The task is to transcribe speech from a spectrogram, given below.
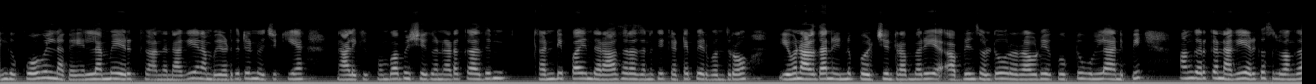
இங்கே கோவில் நகை எல்லாமே இருக்குது அந்த நகையை நம்ம எடுத்துகிட்டோன்னு வச்சுக்கேன் நாளைக்கு கும்பாபிஷேகம் நடக்காது கண்டிப்பாக இந்த ராசராஜனுக்கு கெட்ட பேர் வந்துடும் இவனால் தான் நின்று போயிடுச்சுன்ற மாதிரி அப்படின்னு சொல்லிட்டு ஒரு ரவுடியை கூப்பிட்டு உள்ளே அனுப்பி அங்கே இருக்க நகையை எடுக்க சொல்லுவாங்க.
